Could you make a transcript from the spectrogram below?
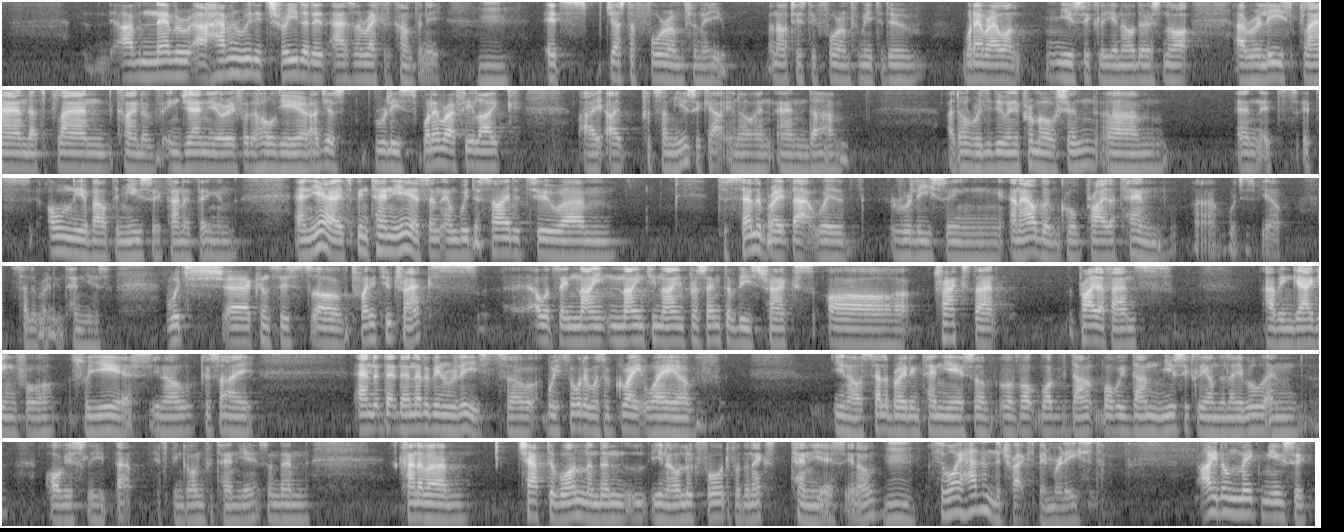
I've never, I haven't really treated it as a record company. Mm. It's just a forum for me, an artistic forum for me to do whatever I want musically. You know, there's not a release plan that's planned kind of in January for the whole year. I just release whenever I feel like. I, I put some music out, you know, and and um, I don't really do any promotion, um, and it's it's only about the music kind of thing, and and yeah, it's been ten years, and, and we decided to um, to celebrate that with releasing an album called Pryda 10, uh, which is you know celebrating ten years, which uh, consists of 22 tracks. I would say 99% of these tracks are tracks that Pryda fans have been gagging for for years, you know, because I and they've never been released. So we thought it was a great way of, you know, celebrating 10 years of, of what we've done, what we've done musically on the label, and obviously that it's been going for 10 years, and then it's kind of a um, chapter one and then you know look forward for the next 10 years you know? Mm. so why hadn't the tracks been released? I don't make music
